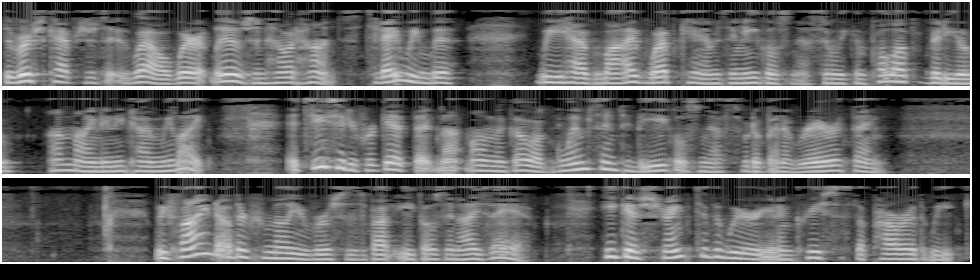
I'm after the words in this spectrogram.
The verse captures it well, where it lives and how it hunts. Today we we have live webcams in Eagle's Nest and we can pull up a video online anytime we like. It's easy to forget that not long ago a glimpse into the eagle's nest would have been a rare thing. We find other familiar verses about eagles in Isaiah. He gives strength to the weary and increases the power of the weak.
